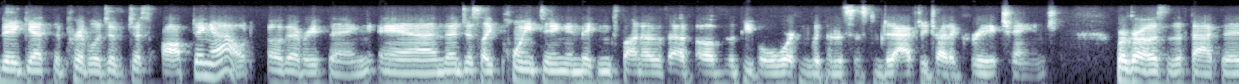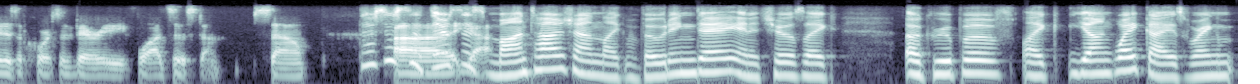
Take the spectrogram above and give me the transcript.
they get the privilege of just opting out of everything and then just like pointing and making fun of, of, of the people working within the system to actually try to create change, regardless of the fact that it is, of course, a very flawed system. So, there's this uh, there's this yeah. montage on like voting day and it shows like a group of like young white guys wearing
